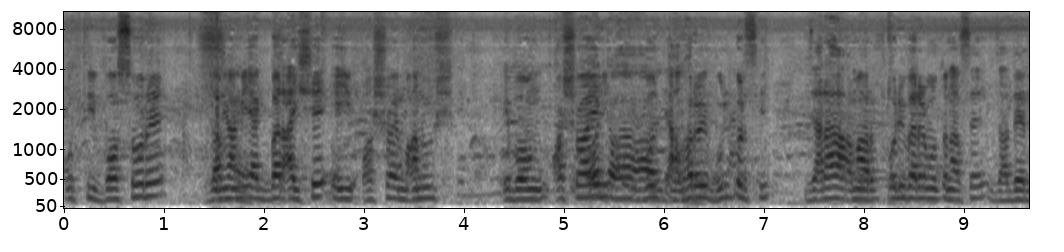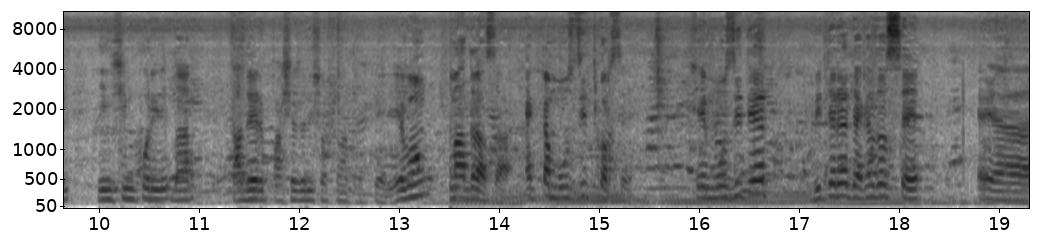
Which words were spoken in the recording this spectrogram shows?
প্রতি বছরে আমি একবার আইসে এই অসহায় মানুষ এবং অসহায় বলতে আবারও ভুল করছি যারা আমার পরিবারের মতন আছে যাদের হিমশিম পরিবার তাদের পাশে যেন সবসময় থাকতে পারি। এবং মাদ্রাসা একটা মসজিদ করছে। সেই মসজিদের ভিতরে দেখা যাচ্ছে আহ,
